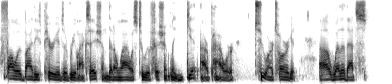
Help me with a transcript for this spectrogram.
followed by these periods of relaxation that allow us to efficiently get our power to our target. Uh, whether that's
